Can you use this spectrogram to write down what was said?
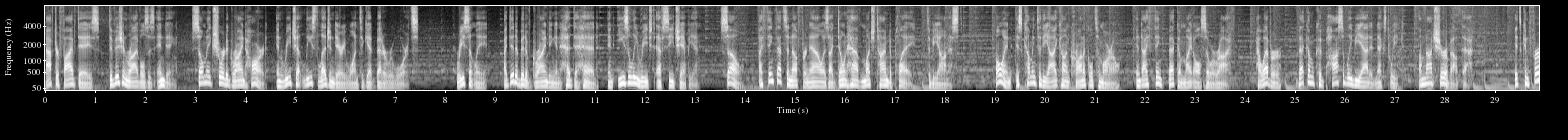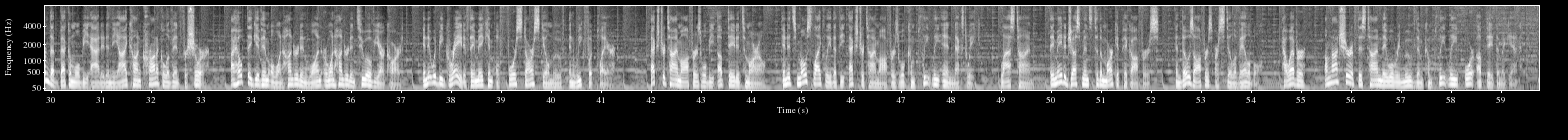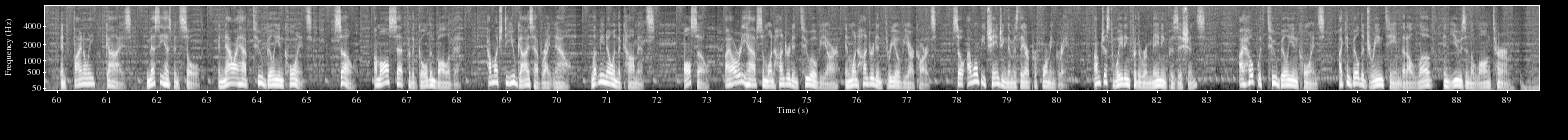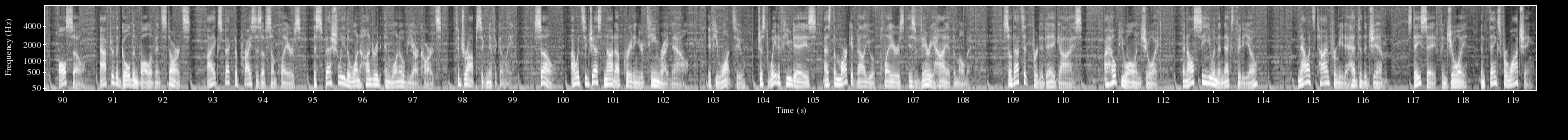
After 5 days, Division Rivals is ending, so make sure to grind hard and reach at least Legendary 1 to get better rewards. Recently, I did a bit of grinding in head-to-head -head and easily reached FC Champion. So, I think that's enough for now as I don't have much time to play, to be honest. Owen is coming to the Icon Chronicle tomorrow, and I think Beckham might also arrive. However, Beckham could possibly be added next week. I'm not sure about that. It's confirmed that Beckham will be added in the Icon Chronicle event for sure. I hope they give him a 101 or 102 OVR card, and it would be great if they make him a 4-star skill move and weak foot player. Extra time offers will be updated tomorrow, and it's most likely that the extra time offers will completely end next week. Last time, they made adjustments to the market pick offers, and those offers are still available. However, I'm not sure if this time they will remove them completely or update them again. And finally, guys, Messi has been sold, and now I have 2 billion coins. So, I'm all set for the Golden Ball event. How much do you guys have right now? Let me know in the comments. Also, I already have some 102 OVR and 103 OVR cards, so I won't be changing them as they are performing great. I'm just waiting for the remaining positions. I hope with 2 billion coins, I can build a dream team that I'll love and use in the long term. Also, after the Golden Ball event starts, I expect the prices of some players, especially the 101 OVR cards, to drop significantly. So, I would suggest not upgrading your team right now. If you want to, just wait a few days, as the market value of players is very high at the moment. So that's it for today, guys. I hope you all enjoyed, and I'll see you in the next video. Now it's time for me to head to the gym. Stay safe, enjoy, and thanks for watching.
